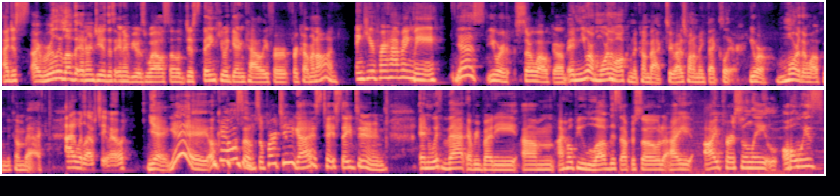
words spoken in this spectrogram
I just, I really love the energy of this interview as well. So just thank you again, Calley, for for coming on. Thank you for having me. Yes, you are so welcome. And you are more than welcome to come back too. I just want to make that clear. You are more than welcome to come back. I would love to. Yay. Yay. Okay, awesome. so part two, you guys, t- stay tuned. And with that, everybody, um, I hope you love this episode. I I personally always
